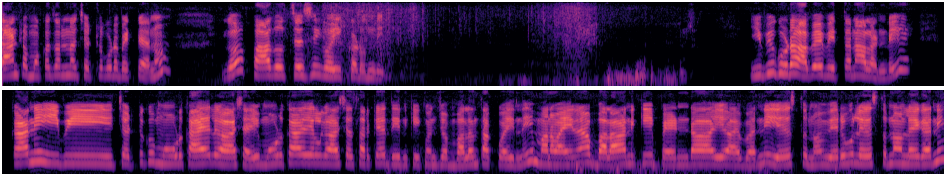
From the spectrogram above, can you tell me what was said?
దాంట్లో మొక్కజొన్న చెట్లు కూడా పెట్టాను. ఇగో పాద వచ్చేసి ఇగో ఇక్కడ ఉంది ఇవి కూడా అవే విత్తనాలండి. కానీ ఇవి చెట్టుకు మూడు కాయలు కాసాయి మూడు కాయలు కాసేసరికే దీనికి కొంచెం బలం తక్కువైంది. మనం అయినా బలానికి పెండ అవన్నీ వేస్తున్నాం. ఎరువులు వేస్తున్నాంలే కానీ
